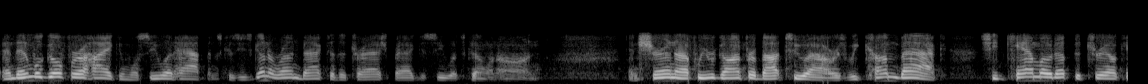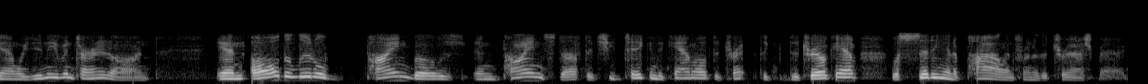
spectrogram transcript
and then we'll go for a hike and we'll see what happens because he's going to run back to the trash bag to see what's going on. And sure enough, we were gone for about two hours. We come back. She'd camoed up the trail cam. We didn't even turn it on, and all the little pine boughs and pine stuff that she'd taken to camo up the, tra- the the trail cam was sitting in a pile in front of the trash bag.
